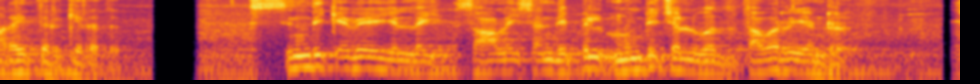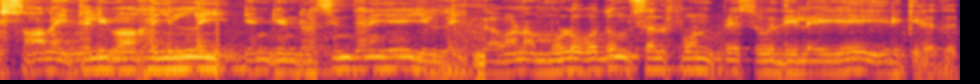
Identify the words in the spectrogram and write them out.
மறைத்திருக்கிறது. சிந்திக்கவே இல்லை. சாலை சந்திப்பில் முந்தி செல்வது தவறு என்று. சாலை தெளிவாக இல்லை என்கின்ற சிந்தனையே இல்லை. கவனம் முழுவதும் செல்போன் பேசுவதிலேயே இருக்கிறது.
